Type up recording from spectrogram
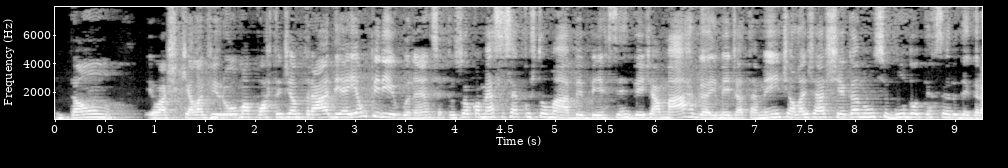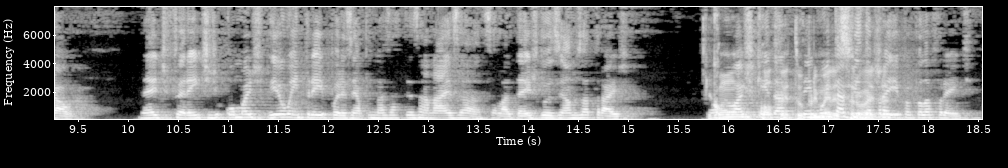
Então, eu acho que ela virou uma porta de entrada e aí é um perigo, né? Se a pessoa começa a se acostumar a beber cerveja amarga imediatamente, ela já chega num segundo ou terceiro degrau. Né? Diferente de como eu entrei, por exemplo, nas artesanais há, sei lá, 10, 12 anos atrás então, Com, eu acho que ainda foi a tua tem primeira muita cerveja? vida para ir pela frente.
